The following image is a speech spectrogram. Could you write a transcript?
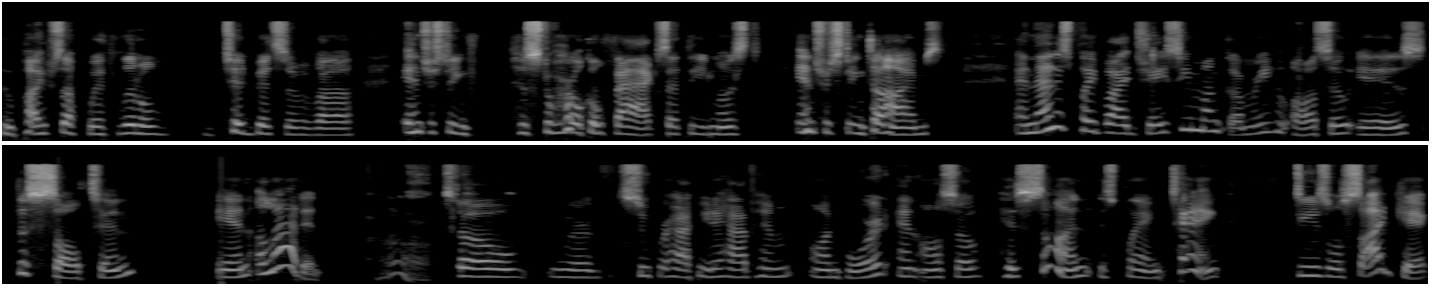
who pipes up with little tidbits of uh, interesting historical facts at the most interesting times. And that is played by J.C. Montgomery, who also is the Sultan in Aladdin. Oh, So we're super happy to have him on board. And also, his son is playing Tank, Diesel's sidekick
